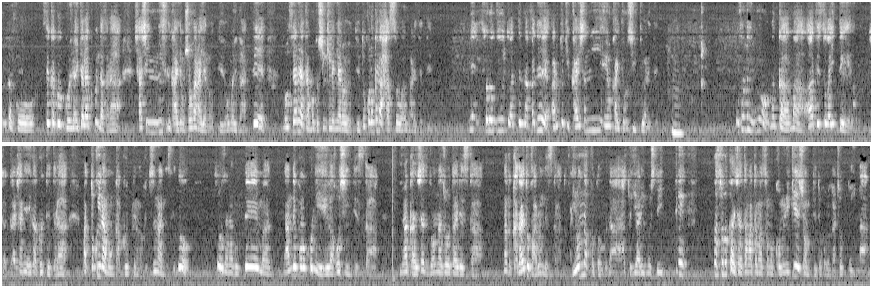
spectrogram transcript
なんかこうせっかくご依頼いただくんだから写真にして描いてもしょうがないやろっていう思いがあってどうせやるんやったらもっと真剣にやろうよっていうところから発想が生まれてて。でそれをずっとやってる中である時会社に絵を描いてほしいって言われて。うん。でその時もなんかまあアーティストが行ってじゃあ会社に絵描くって言ったら、まあ、得意なもん描くっていうのが普通なんですけどそうじゃなくて、まあ、なんでこの子に絵が欲しいんですか？今会社ってどんな状態ですか？なんか課題とかあるんですか？とかいろんなことをだーっとヒアリングしていって、まあ、その会社はたまたまそのコミュニケーションっていうところがちょっと今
